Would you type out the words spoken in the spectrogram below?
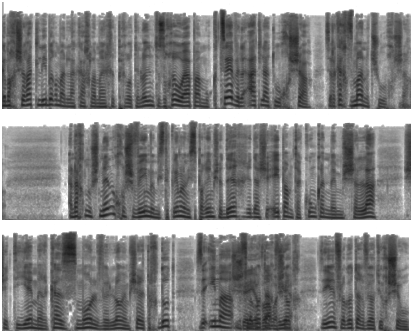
גם הכשרת ליברמן לקח למערכת בחירות. אני לא יודע אם אתה זוכר, הוא היה פעם מוקצה ולאט לאט הוא הוכשר. זה לקח זמן עד שהוא הוכשר. נכון. אנחנו שנינו חושבים ומסתכלים על המספרים שהדרך היחידה שאי פעם תקום כאן ממשלה שתהיה מרכז-שמאל ולא ממשלת אחדות, זה אם המפלגות שיבוא הערביות, המשיח. זה אם המפלגות הערביות יוכשרו.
